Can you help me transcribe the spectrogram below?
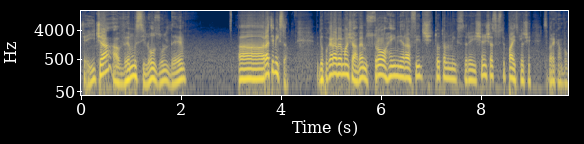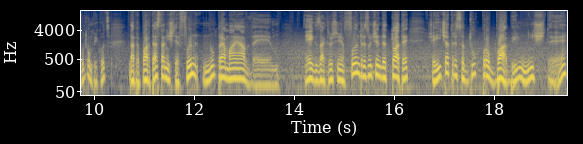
Și aici avem silozul de uh, rație mixtă. După care avem așa, avem straw, hay mineral feed și total mix ration 614. Se pare că am făcut un picuț, dar pe partea asta niște fân nu prea mai avem. Exact, trebuie să ducem fân, trebuie să ducem de toate și aici trebuie să duc probabil niște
